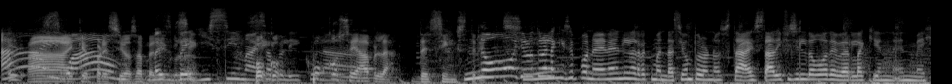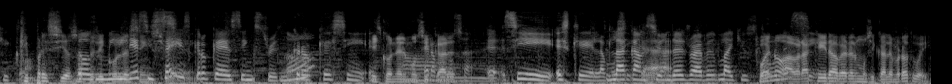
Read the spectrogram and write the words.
Ay, qué guau. preciosa película. Es bellísima esa Poco, película. poco se habla de Sing Street. No, yo la otra vez la Sí. quise poner en la recomendación, pero no está. Está difícil luego de verla aquí en, en México. Qué preciosa película es Sing 2016 Street. creo que es Sing Street, ¿no? Creo que sí. Y es con el musical. Eh, sí, es que la la música- canción de Drive It Like You Stole Bueno, habrá sí. que ir a ver el musical en Broadway.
